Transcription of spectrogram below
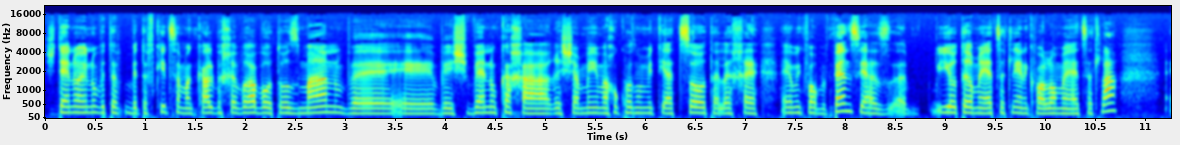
שתינו היינו בתפ... בתפקיד סמנכ"ל בחברה באותו זמן, ו... uh, והשווינו ככה רשמים, אנחנו כל הזמן מתייעצות על איך, uh, היום היא כבר בפנסיה, אז uh, היא יותר מייעצת לי, אני כבר לא מייעצת לה. Uh,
